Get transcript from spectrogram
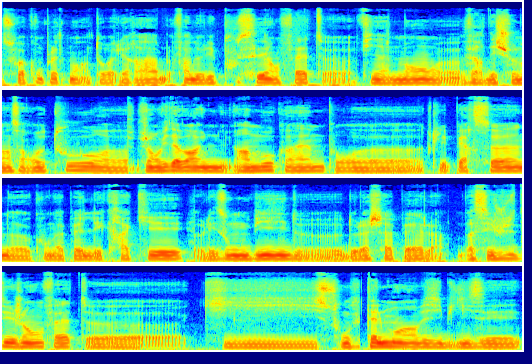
soit complètement intolérable, enfin de les pousser en fait euh, finalement euh, vers des chemins sans retour. J'ai envie d'avoir un mot quand même pour toutes les personnes qu'on appelle les craqués, les zombies de, de la chapelle. Bah, c'est juste des gens en fait qui sont tellement invisibilisés,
